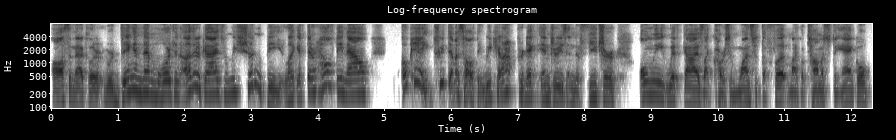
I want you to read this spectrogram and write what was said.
Austin Ekeler, we're dinging them more than other guys when we shouldn't be. Like, if they're healthy now, okay, treat them as healthy. We cannot predict injuries in the future only with guys like Carson Wentz with the foot, Michael Thomas with the ankle.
